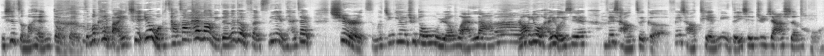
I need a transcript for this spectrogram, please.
你是怎么 handle 的？怎么可以把一切？因为我常常看到你的那个粉丝页，你还在 share 什么今天又去动物园玩啦，然然后又还有一些非常这个非常甜蜜的一些居家生活。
